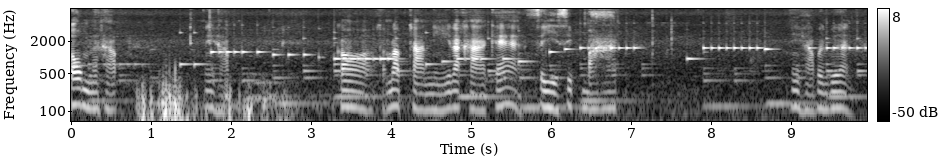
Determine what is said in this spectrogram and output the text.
ต้มนะครับ นี่ครับ ก็สำหรับจานนี้ราคาแค่ 40 บาท นี่ครับเพื่อนๆ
